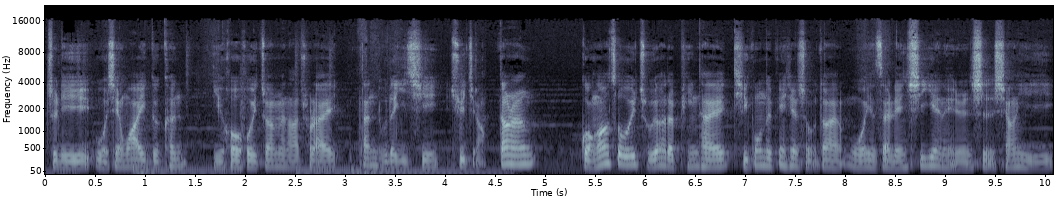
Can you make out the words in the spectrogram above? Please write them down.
这里我先挖一个坑，以后会专门拿出来单独的一期去讲。当然。广告作为主要的平台提供的变现手段，我也在联系业内人士，想以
